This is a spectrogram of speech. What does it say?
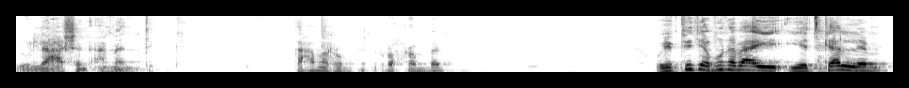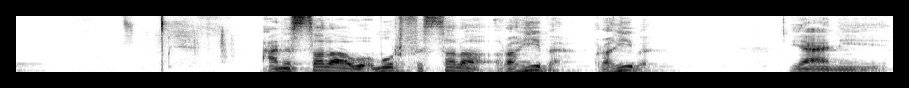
يقول لها عشان أمانتك ده عمل ربنا روح ربنا. ويبتدي أبونا بقى يتكلم عن الصلاة وأمور في الصلاة رهيبة رهيبة. يعني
